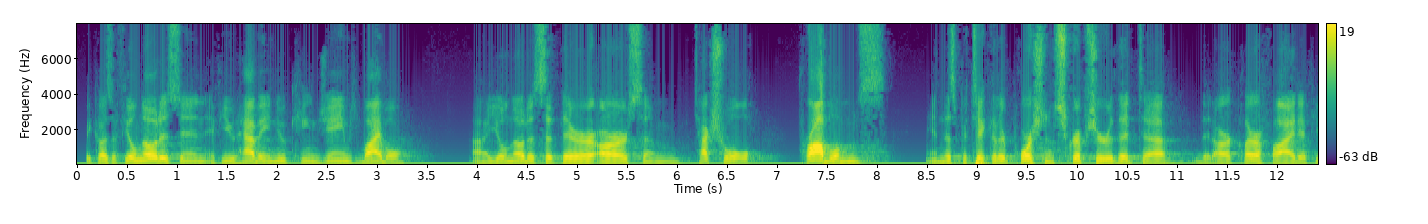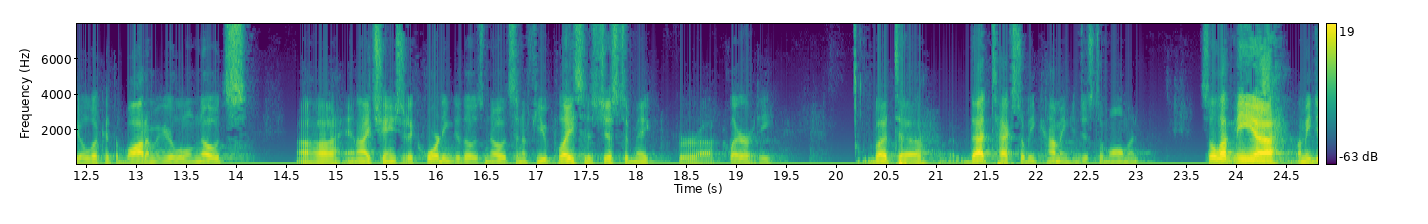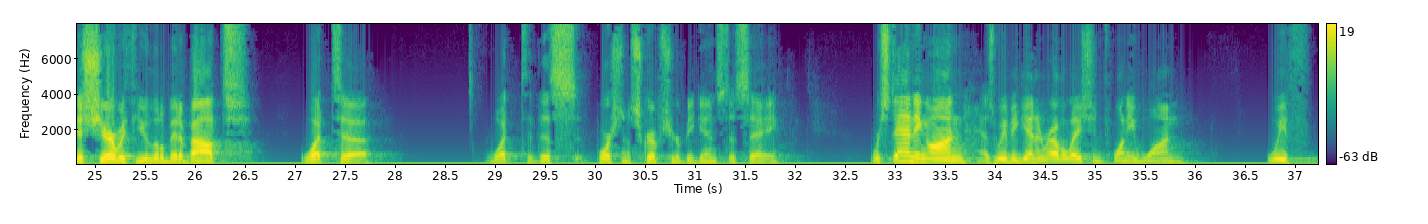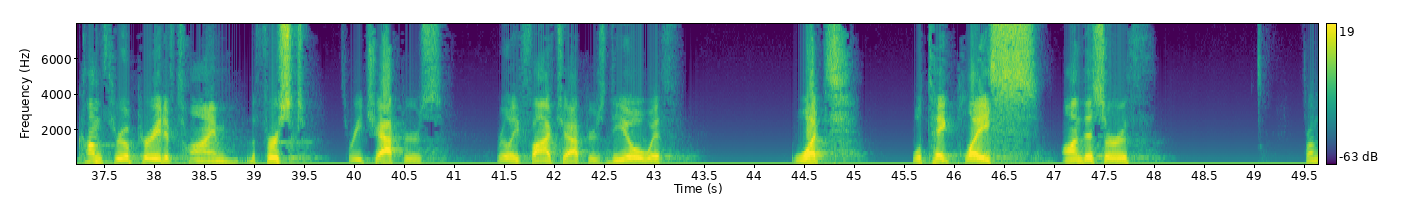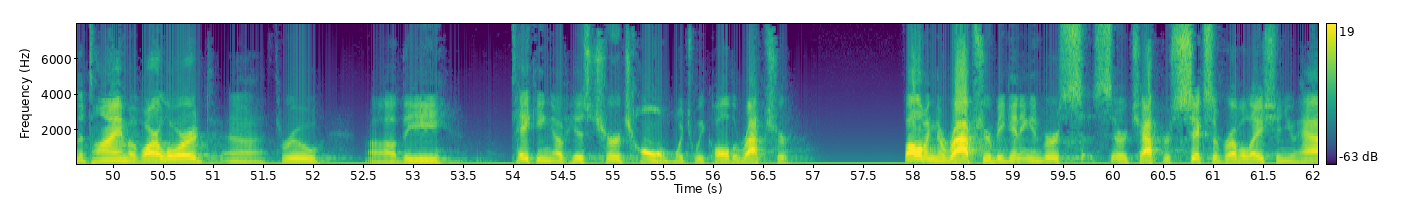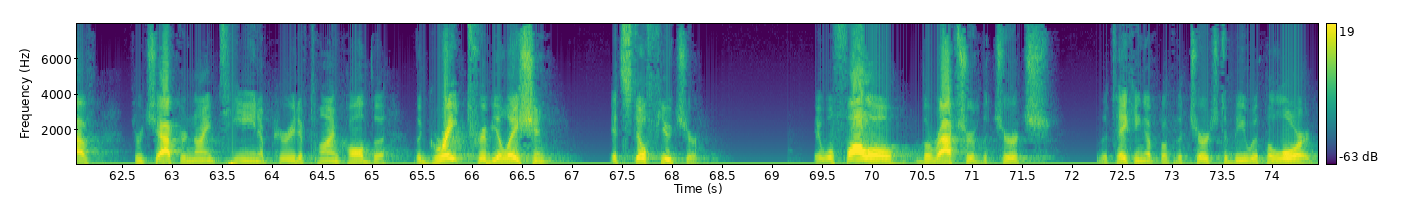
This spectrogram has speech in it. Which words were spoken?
because if you'll notice in, if you have a New King James Bible, uh, you'll notice that there are some textual problems in this particular portion of Scripture that, uh, that are clarified if you'll look at the bottom of your little notes. Uh, and I changed it according to those notes in a few places just to make for uh, clarity. But uh, that text will be coming in just a moment. So let me uh, let me just share with you a little bit about what uh, what this portion of Scripture begins to say. We're standing on as we begin in Revelation 21. We've come through a period of time. The first three chapters, really five chapters, deal with what will take place on this earth from the time of our Lord uh, through uh, the taking of his church home, which we call the rapture. Following the rapture, beginning in verse or chapter 6 of Revelation, you have through chapter 19 a period of time called the, the Great Tribulation. It's still future. It will follow the rapture of the church, the taking up of the church to be with the Lord.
